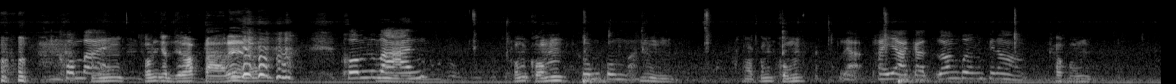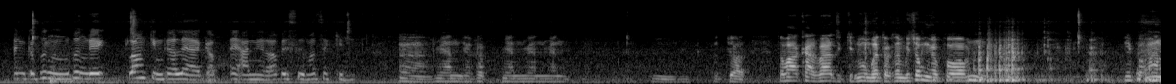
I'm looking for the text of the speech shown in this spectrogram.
ผอมดคมบ่อืมผมจนจะรับตาเลยนะคมหรือหวานขมขมคมคมบ่ๆอืมออกขมขมเนี่ยพายากัดลองเบิ่งพี่น้อง ๆครับผมอันก็เพิ่งเพิ่งได้ลองกินเทื่อแรกกับไออันนี้เราไปซื้อมาสกินอ่าแมนอยู่ครับแมนแมนแมนอืมสุดยอด แต่ว่าคาดว่าจะกินหมื้อเหมือนต่อท่านผู้ชมครับเพราะว่ามันนี่ประมาณ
